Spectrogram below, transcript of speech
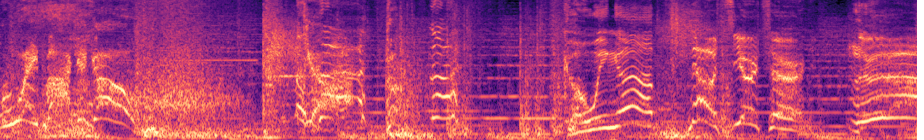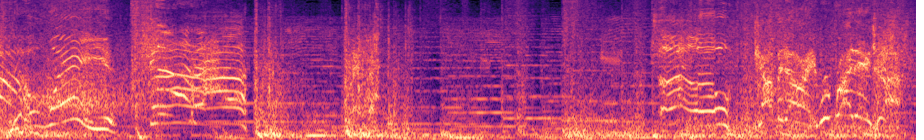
Way back and go! Going up! Now it's your turn! No way! Uh-oh! Kaminari, we're running!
